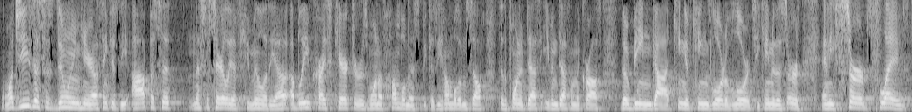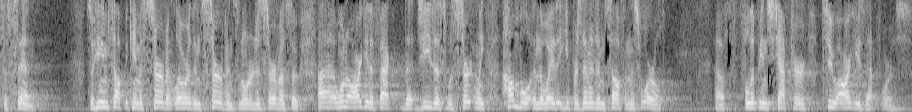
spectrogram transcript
And what Jesus is doing here, I think, is the opposite necessarily of humility. I, I, believe Christ's character is one of humbleness because he humbled himself to the point of death, even death on the cross, though being God, King of kings, Lord of lords. He came to this earth and he served slaves to sin. So he himself became a servant lower than servants in order to serve us. So I want to argue the fact that Jesus was certainly humble in the way that he presented himself in this world. Uh, Philippians chapter 2 argues that for us.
